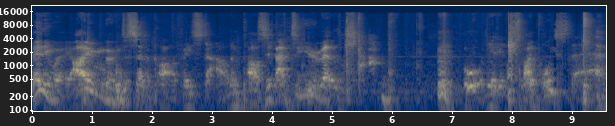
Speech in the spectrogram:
Anyway, I'm going to set a card face down and pass it back to you, chap. oh, nearly lost my voice there.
